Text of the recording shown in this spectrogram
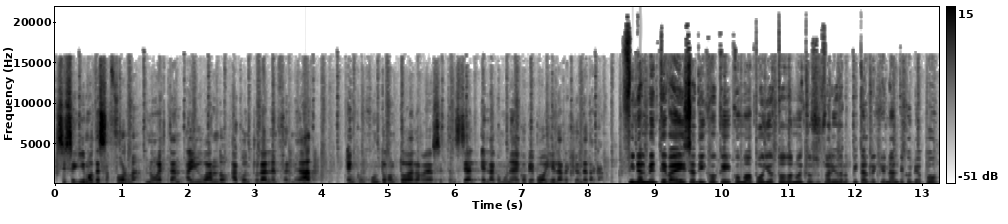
si seguimos de esa forma, nos están ayudando a controlar la enfermedad en conjunto con toda la red asistencial en la comuna de Copiapó y en la región de Atacama. Finalmente, Baeza dijo que como apoyo todos nuestros usuarios del Hospital Regional de Copiapó,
